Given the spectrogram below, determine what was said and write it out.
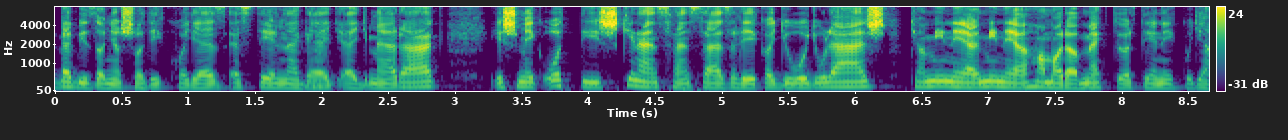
bebizonyosodik, hogy ez, ez tényleg egy, egy merrák, és még ott is 90 százalék a gyógyulás, hogyha minél, minél hamarabb megtörténik, ugye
